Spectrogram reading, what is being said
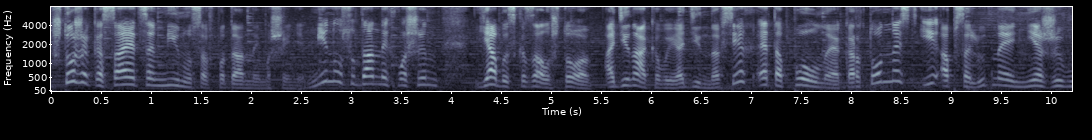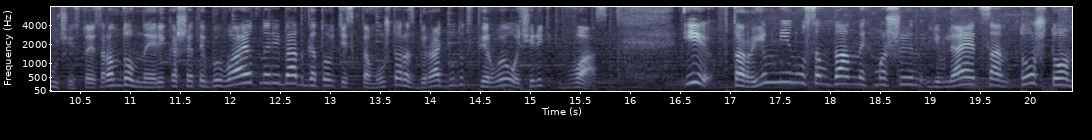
Что же касается минусов по данной машине. Минус у данных машин, я бы сказал, что одинаковый один на всех. Это полная картонность и абсолютная неживучесть. То есть рандомные рикошеты бывают, но, ребят, готовьтесь к тому, что разбирать будут в первую очередь вас. И вторым минусом данных машин является то, что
